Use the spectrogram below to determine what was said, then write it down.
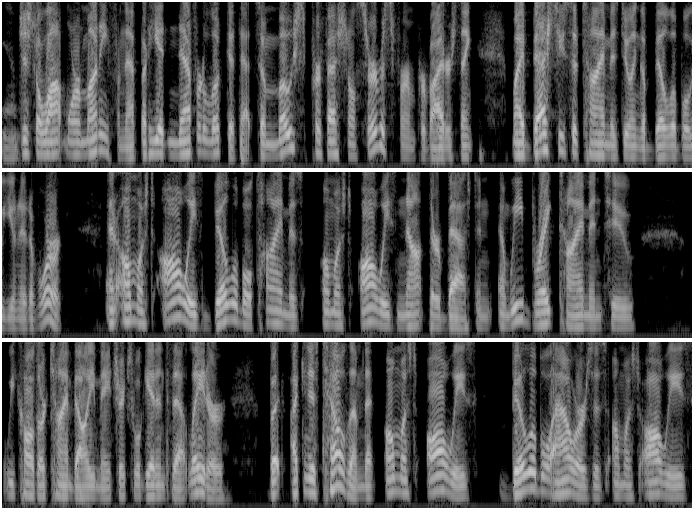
yeah. just a lot more money from that, but he had never looked at that. So most professional service firm providers think my best use of time is doing a billable unit of work. And almost always, billable time is almost always not their best. And, and we break time into, we call it our time value matrix. We'll get into that later. But I can just tell them that almost always, billable hours is almost always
